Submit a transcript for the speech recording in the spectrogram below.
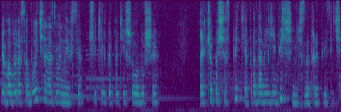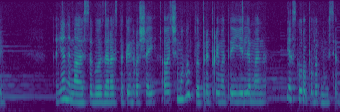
Його вираз обличчя не змінився, що тільки потішило вуши. Якщо пощастить, я продам її більше, ніж за три тисячі. Я не маю з собою зараз таких грошей, але чи могли б ви притримати її для мене? Я скоро повернуся.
